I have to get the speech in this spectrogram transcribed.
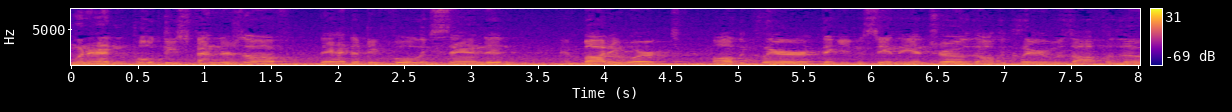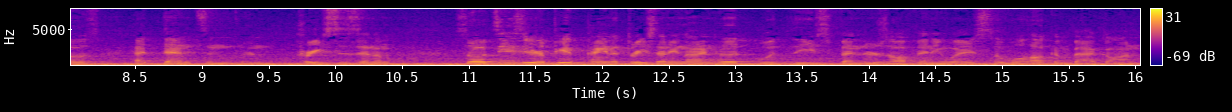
went ahead and pulled these fenders off. They had to be fully sanded and body worked. All the clear, I think you can see in the intro, all the clear was off of those, had dents and, and creases in them. So it's easier to paint a 379 hood with these fenders off anyways. So we'll huck them back on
